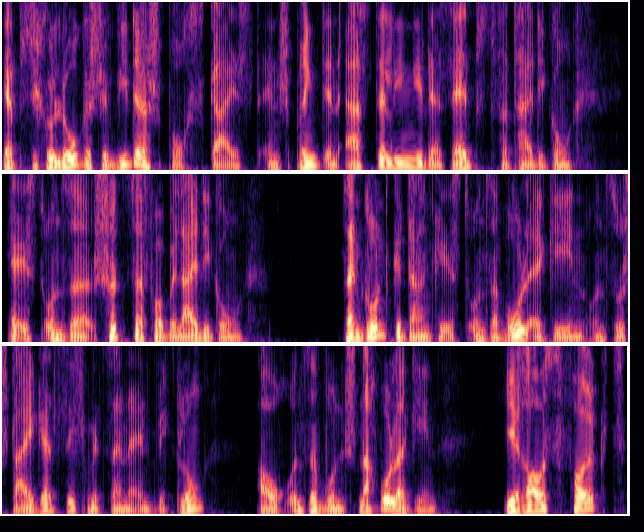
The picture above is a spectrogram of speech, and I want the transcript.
Der psychologische Widerspruchsgeist entspringt in erster Linie der Selbstverteidigung. Er ist unser Schützer vor Beleidigung. Sein Grundgedanke ist unser Wohlergehen, und so steigert sich mit seiner Entwicklung auch unser Wunsch nach Wohlergehen. Hieraus folgt,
